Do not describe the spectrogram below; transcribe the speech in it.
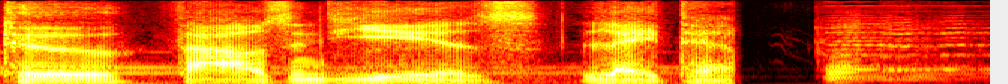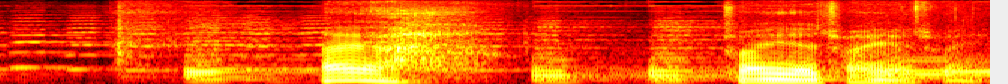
Two thousand years later。哎呀，专业专业专业。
